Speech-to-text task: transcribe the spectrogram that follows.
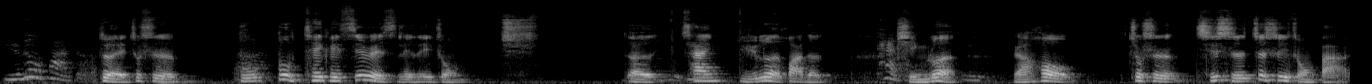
娱乐化的，对，就是不不 take it seriously 的一种去呃参娱乐化的评论，然后就是其实这是一种把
